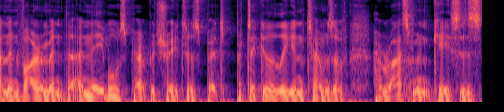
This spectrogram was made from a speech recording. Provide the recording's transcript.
an environment that enables perpetrators, particularly in terms of harassment cases.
